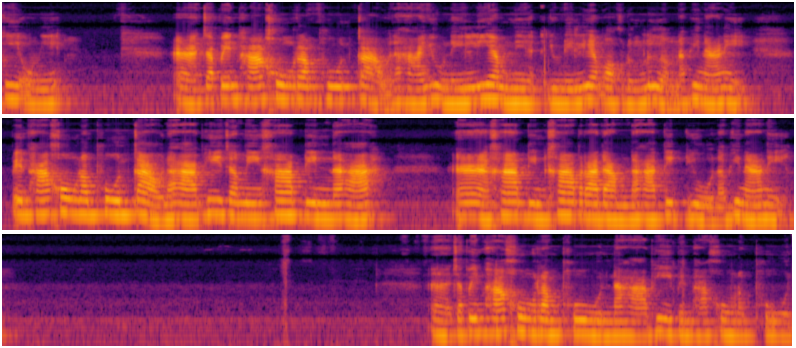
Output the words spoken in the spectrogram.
พี่องค์นี้ อ่าจะเป็นพระคงรำพูนเก่านะคะ อยู่ในเลี่ยมเนี่ยอยู่ในเลี่ยมออกเหลืองๆนะพี่นะนี่ เป็นพระคงรำพูนเก่านะคะ พี่จะมีคาบดินนะคะอ่าคาบดินคาบระดำนะคะ ติดอยู่นะพี่นะนี่อ่าจะเป็นพระคงรำพูนนะคะ พี่เป็นพระคงรำพูน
